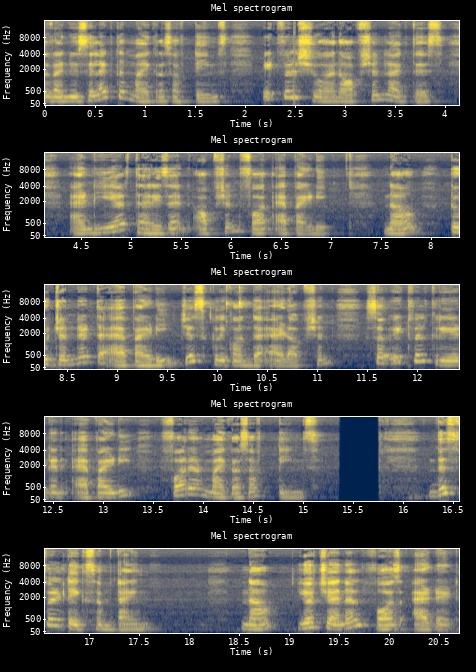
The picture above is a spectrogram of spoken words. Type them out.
so when you select the Microsoft Teams it will show an option like this and here there is an option for app ID now to generate the app ID just click on the add option so it will create an app ID for your Microsoft Teams this will take some time now your channel was added.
